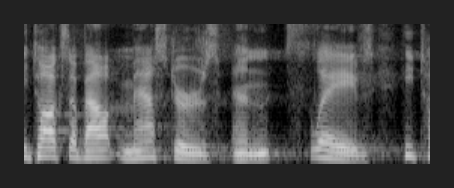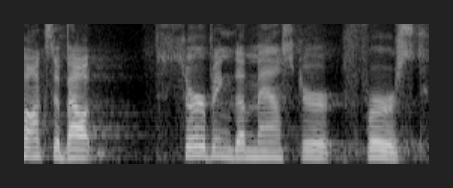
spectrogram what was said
he talks about masters and slaves. He talks about serving the master first.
